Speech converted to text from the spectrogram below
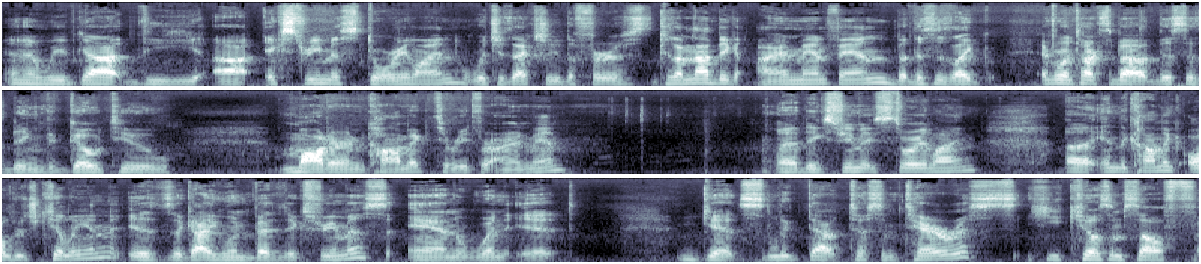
And then we've got the uh, Extremis storyline, which is actually the first. Because I'm not a big Iron Man fan, but this is like everyone talks about this as being the go-to modern comic to read for Iron Man. Uh, the Extremis storyline. Uh, in the comic, Aldrich Killian is the guy who invented Extremis, and when it gets leaked out to some terrorists, he kills himself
